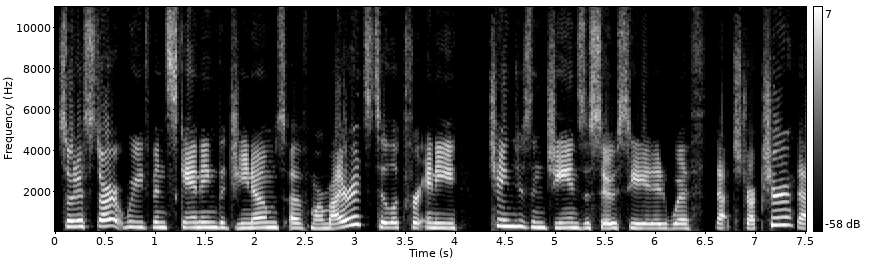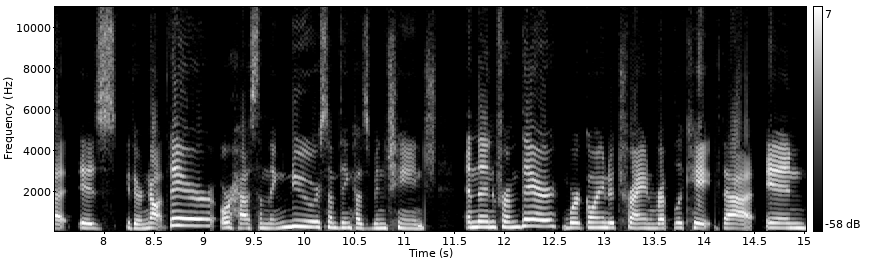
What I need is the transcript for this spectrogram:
So to start, we've been scanning the genomes of Mormyrids to look for any changes in genes associated with that structure that is either not there or has something new or something has been changed. And then from there, we're going to try and replicate that in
